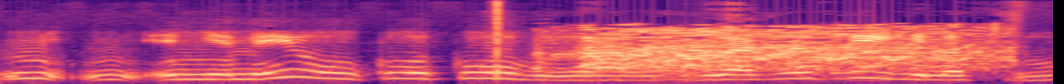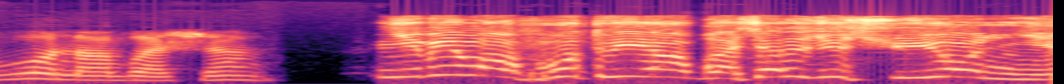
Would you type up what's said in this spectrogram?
你你你没有雇雇我，我是为你们服务呢，我是。你为我服务，对呀，我现在就需要你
